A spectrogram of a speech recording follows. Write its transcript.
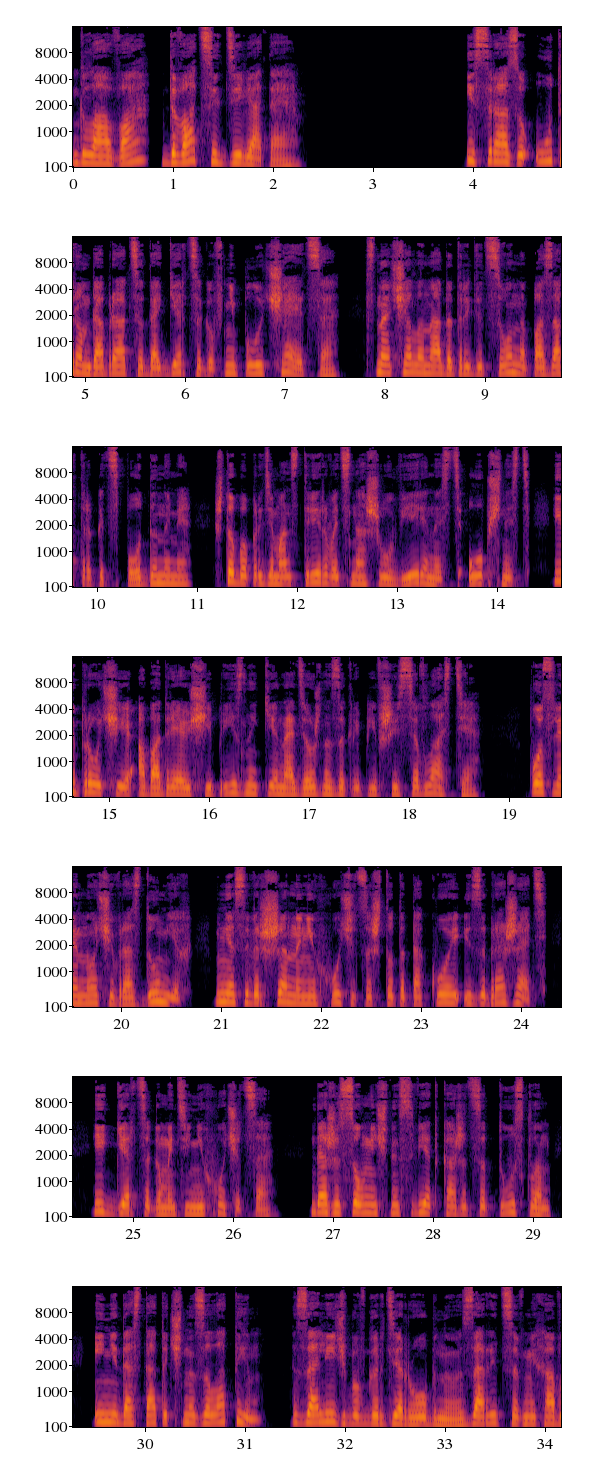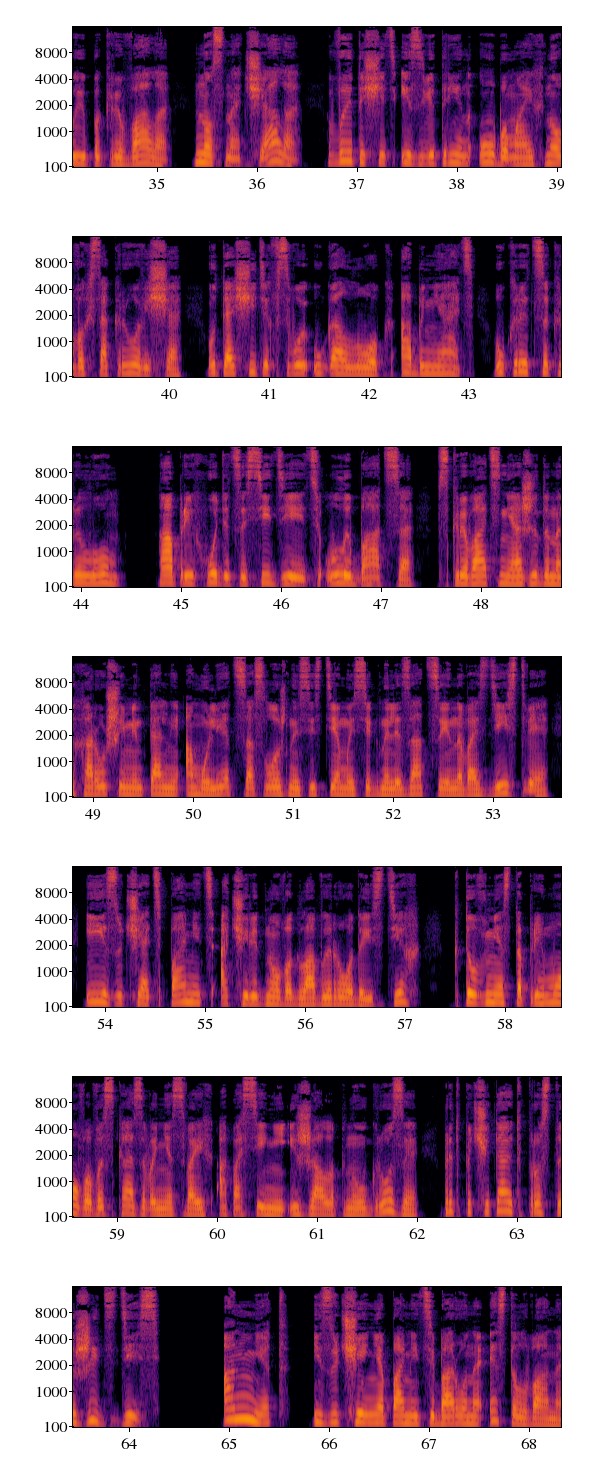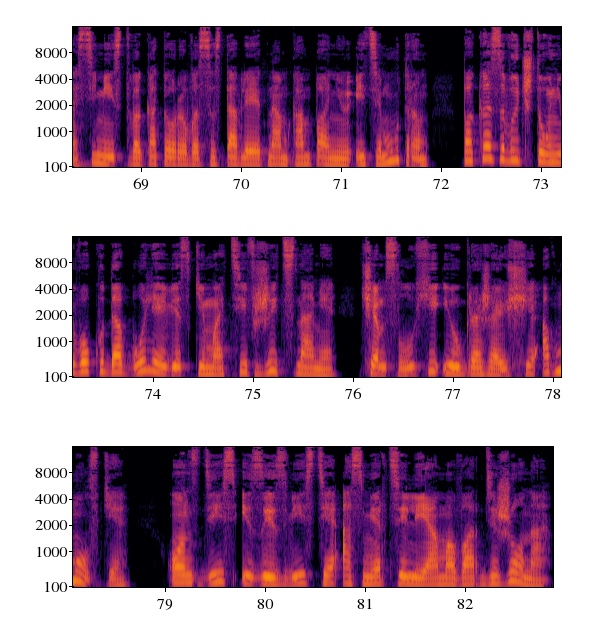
Глава двадцать девятая. И сразу утром добраться до герцогов не получается. Сначала надо традиционно позавтракать с подданными, чтобы продемонстрировать нашу уверенность, общность и прочие ободряющие признаки надежно закрепившейся власти. После ночи в раздумьях мне совершенно не хочется что-то такое изображать, и к герцогам идти не хочется. Даже солнечный свет кажется тусклым и недостаточно золотым. Залечь бы в гардеробную, зарыться в меховые покрывала, но сначала вытащить из витрин оба моих новых сокровища, утащить их в свой уголок, обнять, укрыться крылом, а приходится сидеть, улыбаться, вскрывать неожиданно хороший ментальный амулет со сложной системой сигнализации на воздействие и изучать память очередного главы рода из тех, кто вместо прямого высказывания своих опасений и жалоб на угрозы предпочитают просто жить здесь. А нет, изучение памяти барона Эстелвана, семейство которого составляет нам компанию этим утром, показывает, что у него куда более веский мотив жить с нами, чем слухи и угрожающие обмолвки. Он здесь из-за известия о смерти Лиама Вардижона.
